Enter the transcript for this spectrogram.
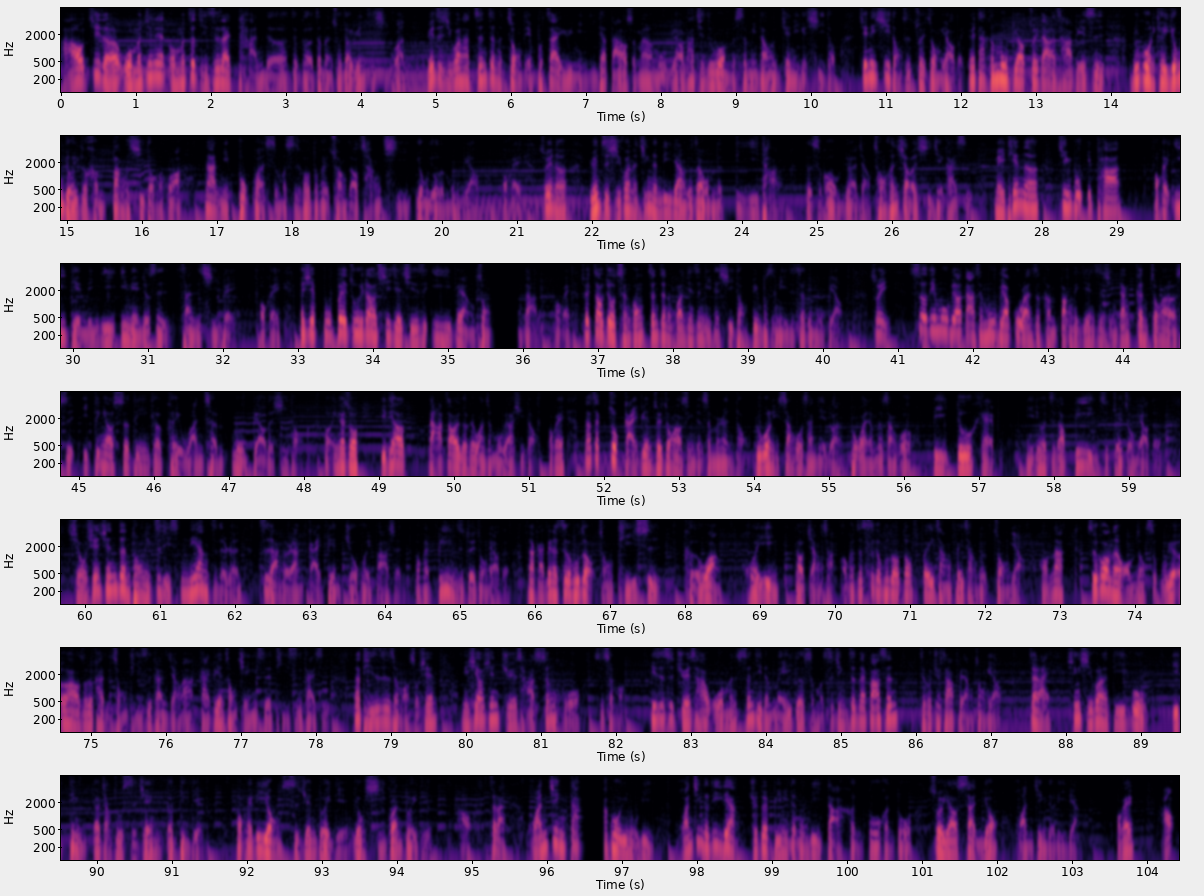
好，记得我们今天我们这几次在谈的这个这本书叫《原子习惯》。原子习惯它真正的重点不在于你一定要达到什么样的目标，它其实为我们生命当中建立一个系统。建立系统是最重要的，因为它跟目标最大的差别是，如果你可以拥有一个很棒的系统的话，那你不管什么时候都可以创造长期拥有的目标。OK，所以呢，原子习惯的惊人力量就在我们的第一堂的时候，我们就来讲，从很小的细节开始，每天呢进步一趴。OK，一点零一，一年就是三十七倍。OK，那些不被注意到的细节，其实是意义非常重大的。OK，所以造就成功真正的关键是你的系统，并不是你一直设定目标。所以设定目标、达成目标固然是很棒的一件事情，但更重要的是一定要设定一个可以完成目标的系统。哦，应该说一定要打造一个可以完成目标的系统。OK，那在做改变最重要的是你的身份认同。如果你上过三阶段，不管有没有上过，Be Do Have。你一定会知道，B 影是最重要的。首先，先认同你自己是那样子的人，自然而然改变就会发生。OK，B 影是最重要的。那改变的四个步骤，从提示、渴望、回应到奖赏。OK，这四个步骤都非常非常的重要。好，那之后呢，我们从四五月二号的时候就开始从提示开始讲啦。改变从潜意识的提示开始。那提示是什么？首先，你先要先觉察生活是什么，意思是觉察我们身体的每一个什么事情正在发生。这个觉察非常重要。再来，新习惯的第一步，一定要讲出时间跟地点。OK，利用时间堆叠，用习惯堆叠。好，再来，环境大过于努力，环境的力量绝对比你的努力大很多很多，所以要善用环境的力量。OK，好，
